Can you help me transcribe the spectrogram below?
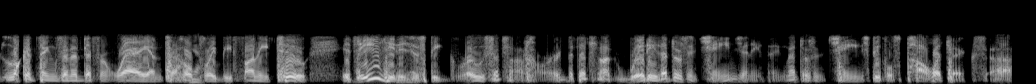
look at things in a different way and to hopefully yeah. be funny too. It's easy to just be gross. That's not hard, but that's not witty. That doesn't change anything. That doesn't change people's politics. Uh,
